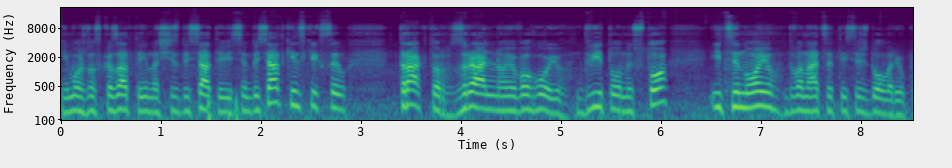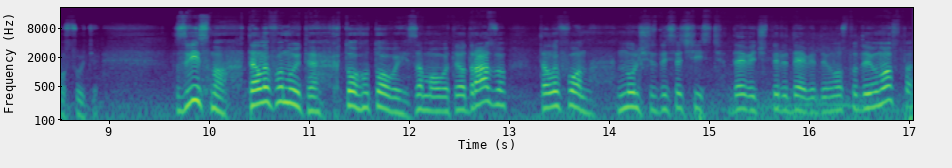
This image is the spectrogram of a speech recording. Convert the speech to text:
і можна сказати, і на 60 і 80 кінських сил. Трактор з реальною вагою 2 тони 100 і ціною 12 тисяч доларів по суті. Звісно, телефонуйте, хто готовий замовити одразу. Телефон 066 949 9090.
